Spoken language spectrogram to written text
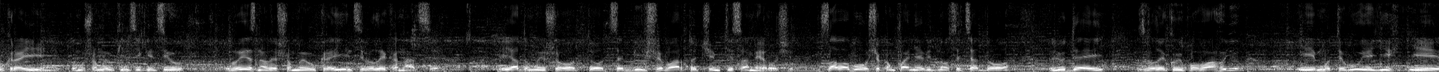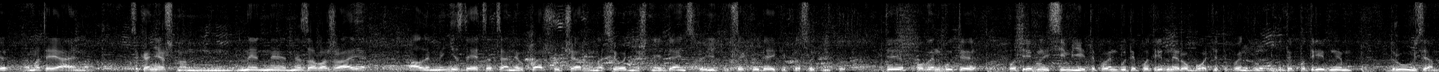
Україні. Тому що ми в кінці кінців визнали, що ми українці велика нація. І я думаю, що от, от це більше варто, ніж ті самі гроші. Слава Богу, що компанія відноситься до людей з великою повагою і мотивує їх і матеріально. Це, звісно, не, не, не заважає, але мені здається, це не в першу чергу на сьогоднішній день стоїть у цих людей, які присутні тут. Ти повинен бути потрібний сім'ї, ти повинен бути потрібний роботі, ти повинен бути потрібним друзям.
